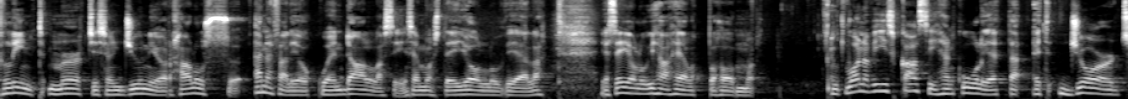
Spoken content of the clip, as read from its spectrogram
Clint Murchison Jr. halusi NFL-joukkueen Dallasiin, semmoista ei ollut vielä. Ja se ei ollut ihan helppo homma. Mutta vuonna 58 hän kuuli, että, että George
